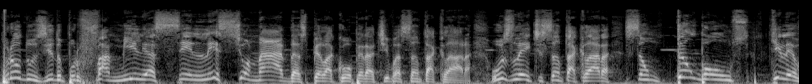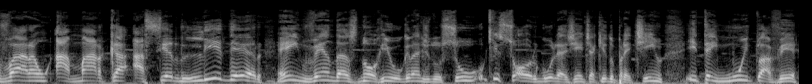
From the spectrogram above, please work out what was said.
Produzido por famílias selecionadas pela cooperativa Santa Clara. Os leites Santa Clara são tão bons que levaram a marca a ser líder em vendas no Rio Grande do Sul, o que só orgulha a gente aqui do Pretinho e tem muito a ver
